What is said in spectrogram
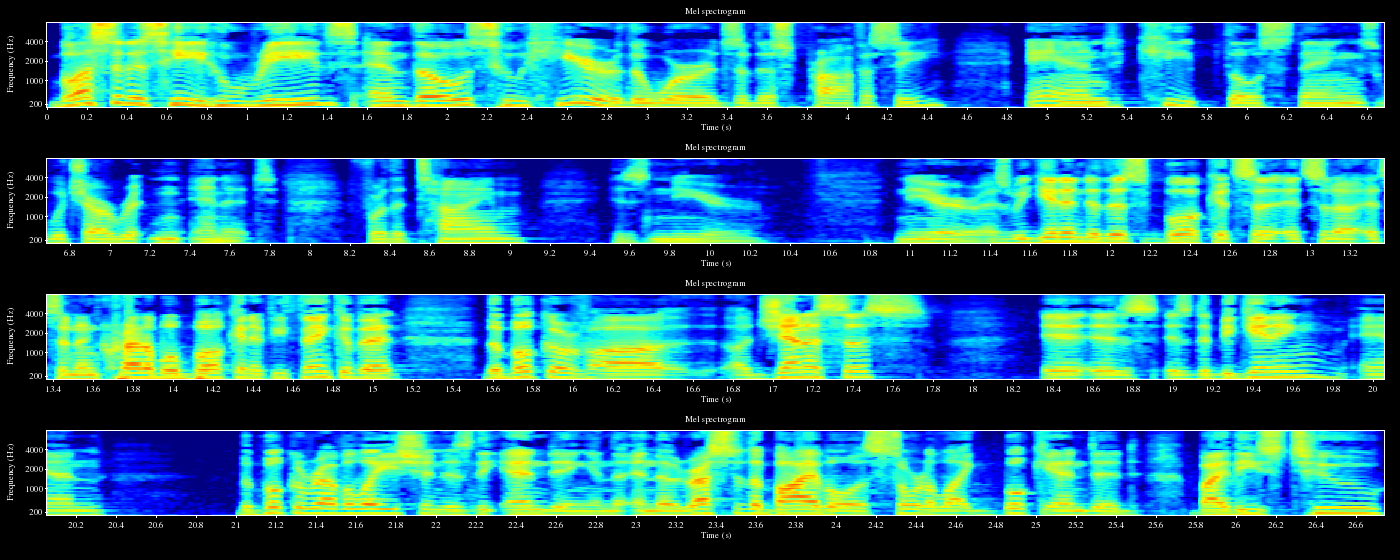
Blessed is he who reads and those who hear the words of this prophecy and keep those things which are written in it, for the time is near. Near. As we get into this book, it's, a, it's, a, it's an incredible book, and if you think of it, the book of uh, uh Genesis is, is the beginning, and the book of Revelation is the ending, and the, and the rest of the Bible is sort of like bookended by these two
